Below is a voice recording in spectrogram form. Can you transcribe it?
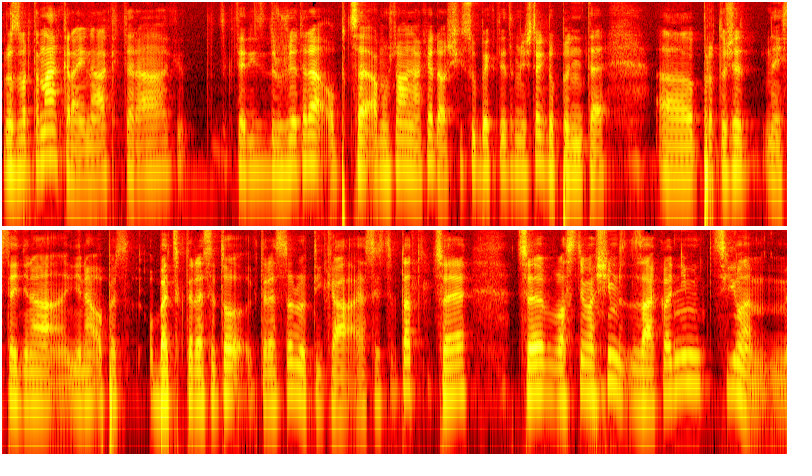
Rozvrtaná krajina, která, který združuje teda obce a možná nějaké další subjekty, to mě tak doplníte, uh, protože nejste jediná, jediná obec, obec které, se to, které se to dotýká. A já si chci ptat, co je, co je vlastně vaším základním cílem?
